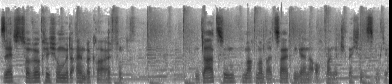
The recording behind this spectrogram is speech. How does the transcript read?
Selbstverwirklichung mit einbegreifen. Und dazu machen wir bei Zeiten gerne auch mal ein entsprechendes Video.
